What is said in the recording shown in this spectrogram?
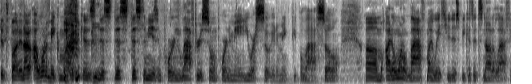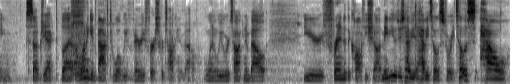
it's fun, and I, I want to make them laugh because this this this to me is important. Laughter is so important to me, and you are so good at making people laugh. So um, I don't want to laugh my way through this because it's not a laughing subject, but I want to get back to what we very first were talking about when we were talking about your friend at the coffee shop. Maybe you'll just have you have you tell the story. Tell us how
